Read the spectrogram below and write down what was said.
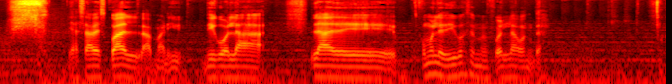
ya sabes cuál, la digo, la, la de, ¿cómo le digo? Se me fue la onda.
